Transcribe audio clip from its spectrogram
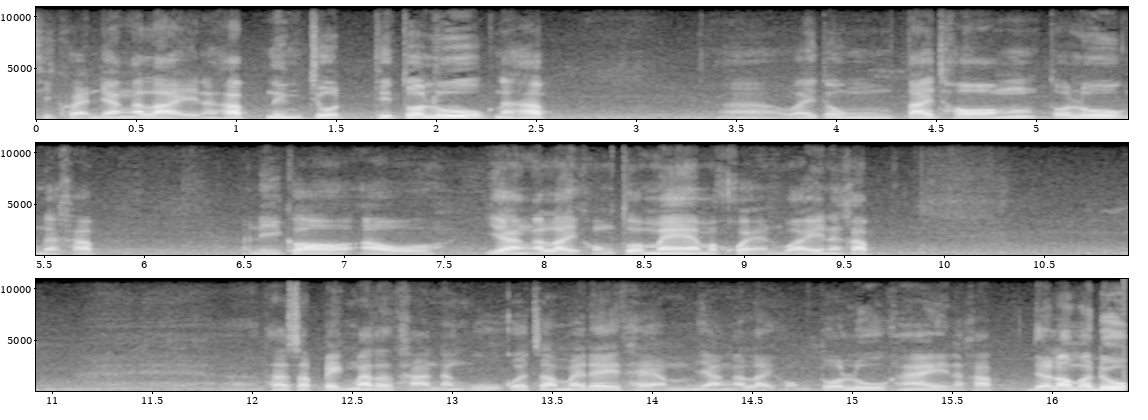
ที่แขวนยางอะไหล่นะครับ 1 จุดที่ตัวลูกนะครับ ไว้ตรงใต้ท้องตัวลูกนะครับ อันนี้ก็เอายางอะไหล่ของตัวแม่มาแขวนไว้นะครับ ถ้าสเปคมาตรฐานทางอู่ก็จะไม่ได้แถมยางอะไหล่ของตัวลูกให้นะครับ เดี๋ยวเรามาดู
